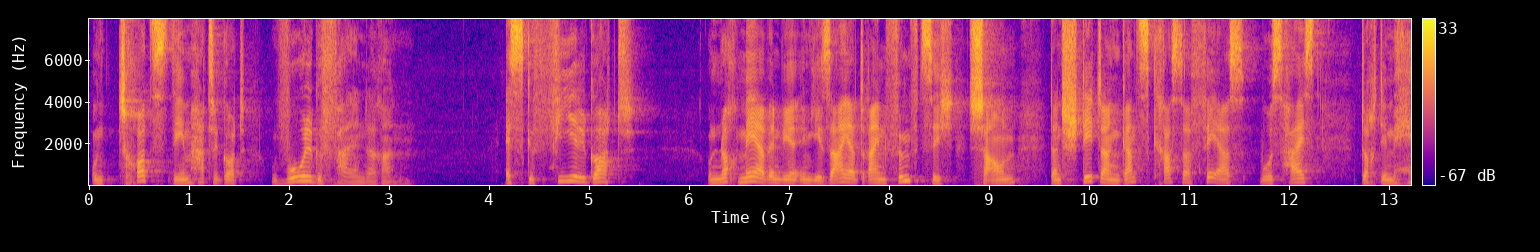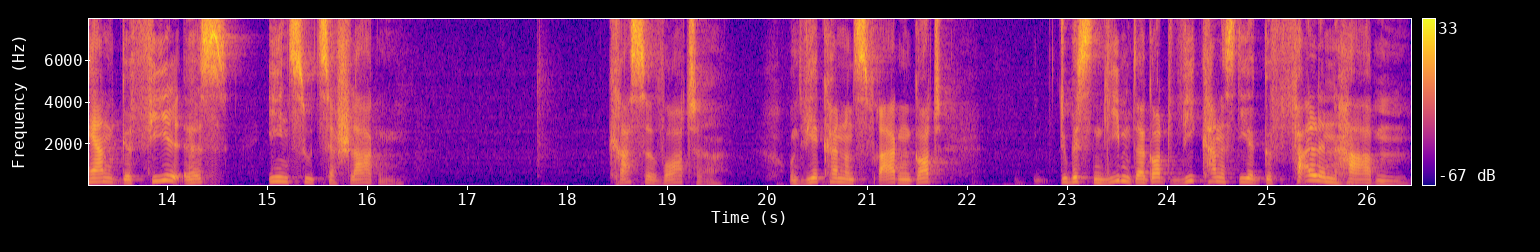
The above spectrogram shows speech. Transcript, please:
Und trotzdem hatte Gott Wohlgefallen daran. Es gefiel Gott. Und noch mehr, wenn wir in Jesaja 53 schauen, dann steht da ein ganz krasser Vers, wo es heißt: Doch dem Herrn gefiel es, ihn zu zerschlagen. Krasse Worte. Und wir können uns fragen: Gott, du bist ein liebender Gott, wie kann es dir gefallen haben,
